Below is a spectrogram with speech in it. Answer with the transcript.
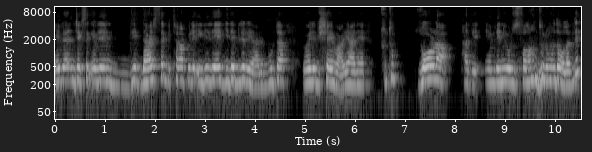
evleneceksek evlenelim de- derse bir taraf böyle evliliğe gidebilir yani. Burada öyle bir şey var. Yani tutup zorla hadi evleniyoruz falan durumu da olabilir.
